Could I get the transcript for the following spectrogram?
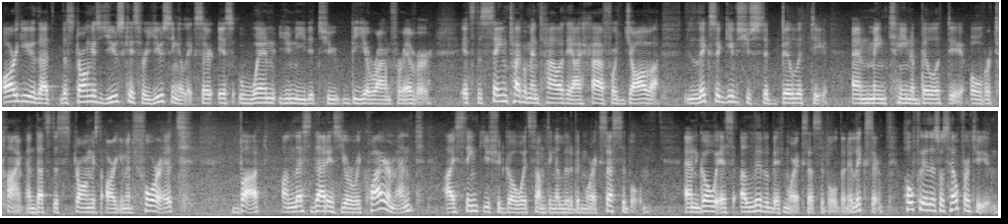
argue that the strongest use case for using Elixir is when you need it to be around forever. It's the same type of mentality I have for Java. Elixir gives you stability and maintainability over time, and that's the strongest argument for it. But unless that is your requirement, I think you should go with something a little bit more accessible and Go is a little bit more accessible than Elixir. Hopefully this was helpful to you.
